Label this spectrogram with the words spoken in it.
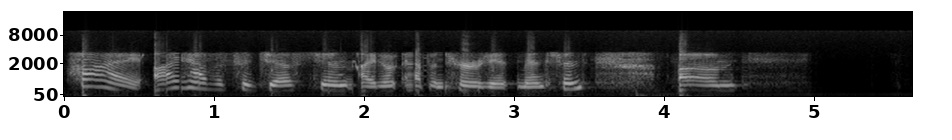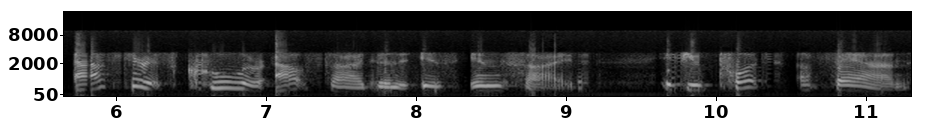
Hi, I have a suggestion. I don't haven't heard it mentioned. Um, after it's cooler outside than it is inside, if you put a fan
